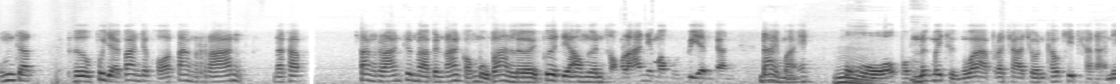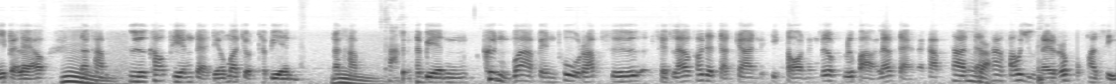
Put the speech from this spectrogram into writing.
มจะคือผู้ใหญ่บ้านจะขอตั้งร้านนะครับ ตั้งร้านขึ้นมาเป็นร้านของหมู่บ้านเลย เพื่อจะเอาเงินสองล้านเนี่ยมาหมุนเวียนกันได้ไหมอืมโอ้โหผมนึกไม่ถึงว่าประชาชนเขาคิดขนาดนี้ไปแล้วอืมนะครับ คือเขาเพียงแต่เดี๋ยวมาจดทะเบียนนะครับอืมค่ะจดทะเบียนขึ้นว่าเป็นผู้รับซื้อเสร็จแล้วเขาจะจัดการอีกตอนหนึ่งเรื่องหรือเปล่าแล้วแต่นะครับ ถ้าอืมแต่ถ้าเขาอยู่ในระบบภาษี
